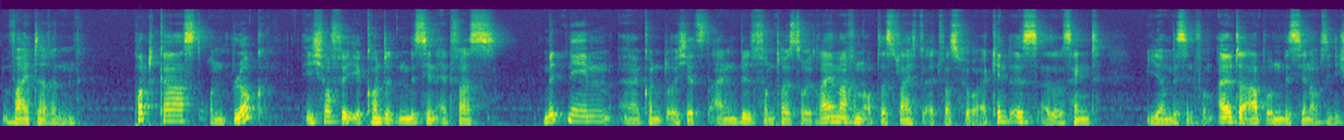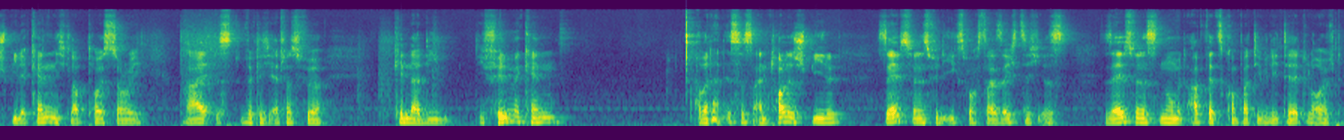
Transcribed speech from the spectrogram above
weiteren Podcast und Blog. Ich hoffe, ihr konntet ein bisschen etwas mitnehmen, äh, konntet euch jetzt ein Bild von Toy Story 3 machen, ob das vielleicht etwas für euer Kind ist. Also es hängt wieder ein bisschen vom Alter ab und ein bisschen, ob sie die Spiele kennen. Ich glaube, Toy Story 3 ist wirklich etwas für Kinder, die die Filme kennen. Aber dann ist es ein tolles Spiel, selbst wenn es für die Xbox 360 ist, selbst wenn es nur mit Abwärtskompatibilität läuft.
